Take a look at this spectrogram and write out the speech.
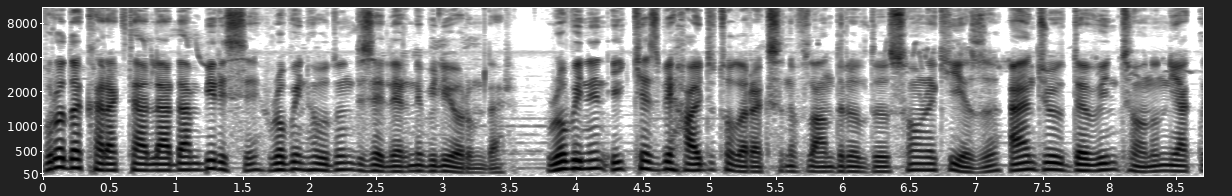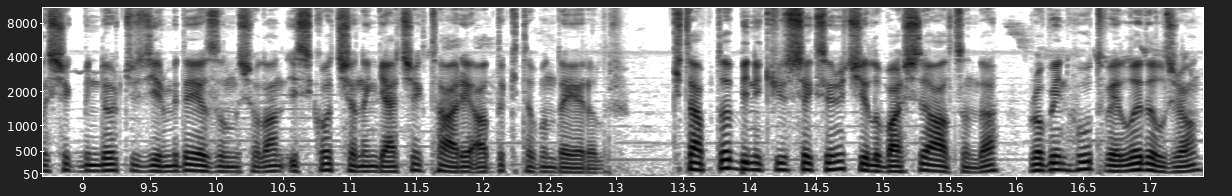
Burada karakterlerden birisi Robin Hood'un dizelerini biliyorum der. Robin'in ilk kez bir haydut olarak sınıflandırıldığı sonraki yazı Andrew de Winton'un yaklaşık 1420'de yazılmış olan İskoçya'nın Gerçek Tarihi adlı kitabında yer alır. Kitapta 1283 yılı başlığı altında Robin Hood ve Little John,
